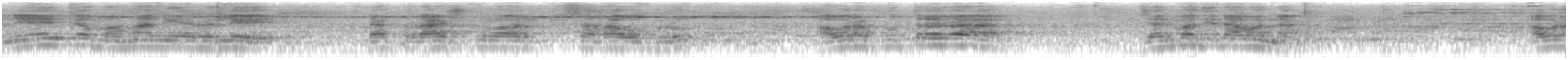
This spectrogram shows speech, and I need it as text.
ಅನೇಕ ಮಹನೀಯರಲ್ಲಿ ಡಾಕ್ಟರ್ ರಾಜ್ಕುಮಾರ್ ಸಹ ಒಬ್ಬರು ಅವರ ಪುತ್ರರ ಜನ್ಮದಿನವನ್ನು ಅವರ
